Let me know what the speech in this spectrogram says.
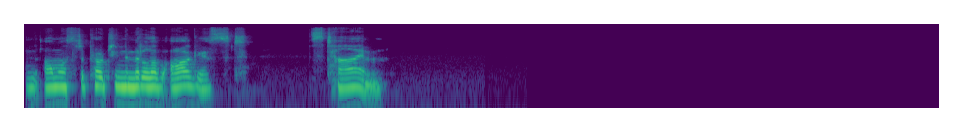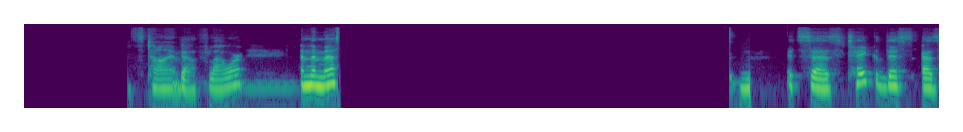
And almost approaching the middle of August. It's time. It's time. Yeah, flower. And the message it says, take this as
